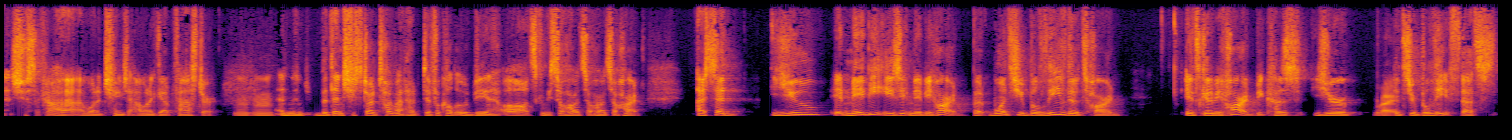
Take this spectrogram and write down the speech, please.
And she's like I, I want to change that. I want to get up faster. Mm-hmm. and then but then she started talking about how difficult it would be and oh it's going to be so hard so hard so hard. I said you it may be easy it may be hard but once you believe that it's hard it's going to be hard because you're right. it's your belief. That's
